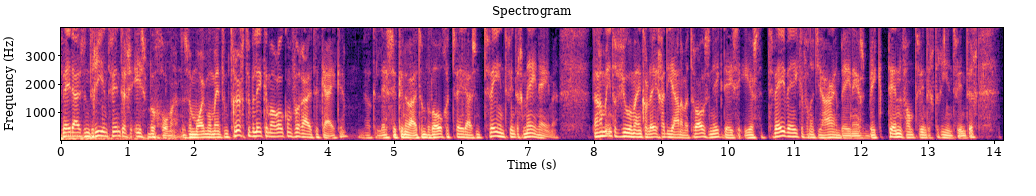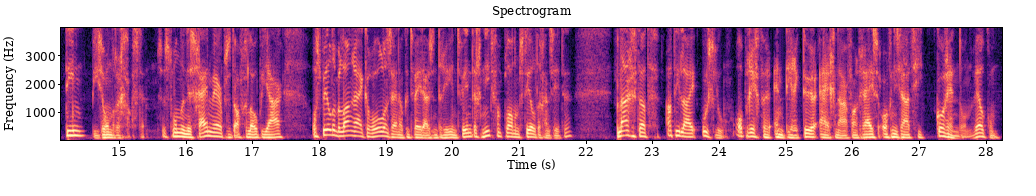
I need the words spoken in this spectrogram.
2023 is begonnen. Dat is een mooi moment om terug te blikken, maar ook om vooruit te kijken. Welke lessen kunnen we uit een bewogen 2022 meenemen? Daarom interviewen mijn collega Diana Matroos en ik deze eerste twee weken van het jaar in BNR's Big Ten van 2023. Tien bijzondere gasten. Ze stonden in de schijnwerpers het afgelopen jaar of speelden een belangrijke rol en zijn ook in 2023 niet van plan om stil te gaan zitten. Vandaag is dat Attilay Oesloe, oprichter en directeur-eigenaar van reisorganisatie Corendon. Welkom.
